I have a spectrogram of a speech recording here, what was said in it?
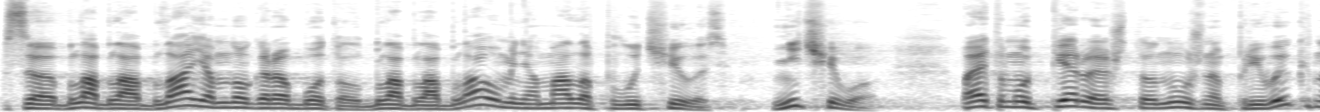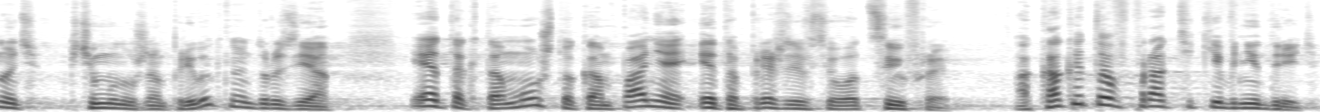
с бла-бла-бла, я много работал, бла-бла-бла, у меня мало получилось? Ничего. Поэтому первое, что нужно привыкнуть, к чему нужно привыкнуть, друзья, это к тому, что компания – это прежде всего цифры. А как это в практике внедрить?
